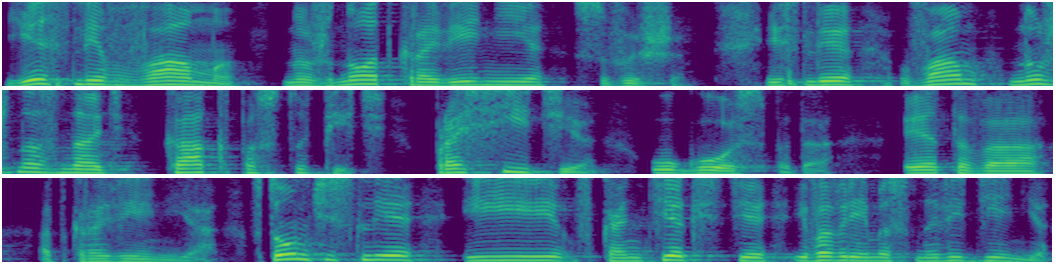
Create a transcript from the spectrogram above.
Если вам нужно откровение свыше, если вам нужно знать, как поступить, просите у Господа этого откровения, в том числе и в контексте и во время сновидения,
